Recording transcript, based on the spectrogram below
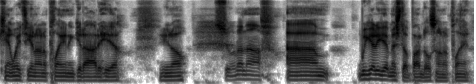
Can't wait to get on a plane and get out of here. You know, Soon enough. um, we got to get Mister Bundles on a plane.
